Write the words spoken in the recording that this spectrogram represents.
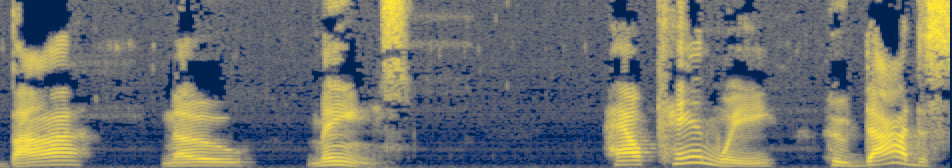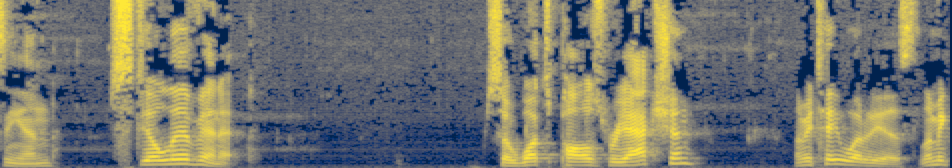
By no means. How can we who died to sin still live in it. So, what's Paul's reaction? Let me tell you what it is. Let me,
